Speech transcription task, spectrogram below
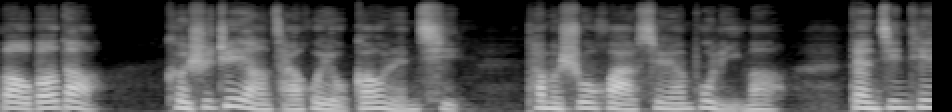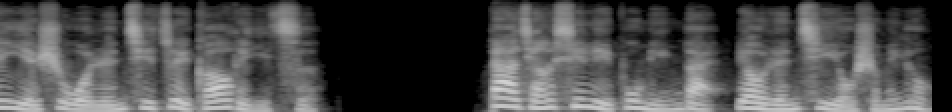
宝宝道：“可是这样才会有高人气。他们说话虽然不礼貌，但今天也是我人气最高的一次。”大强心里不明白要人气有什么用，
